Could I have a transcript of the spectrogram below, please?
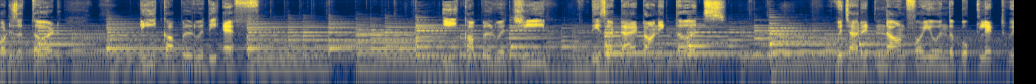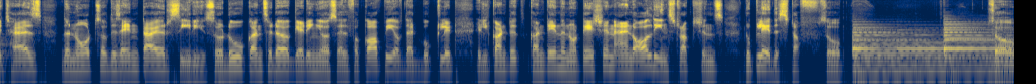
What is a third? D coupled with the F. E coupled with G. These are diatonic thirds which are written down for you in the booklet, which has the notes of this entire series. So, do consider getting yourself a copy of that booklet. It'll cont- contain the notation and all the instructions to play this stuff. So, so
